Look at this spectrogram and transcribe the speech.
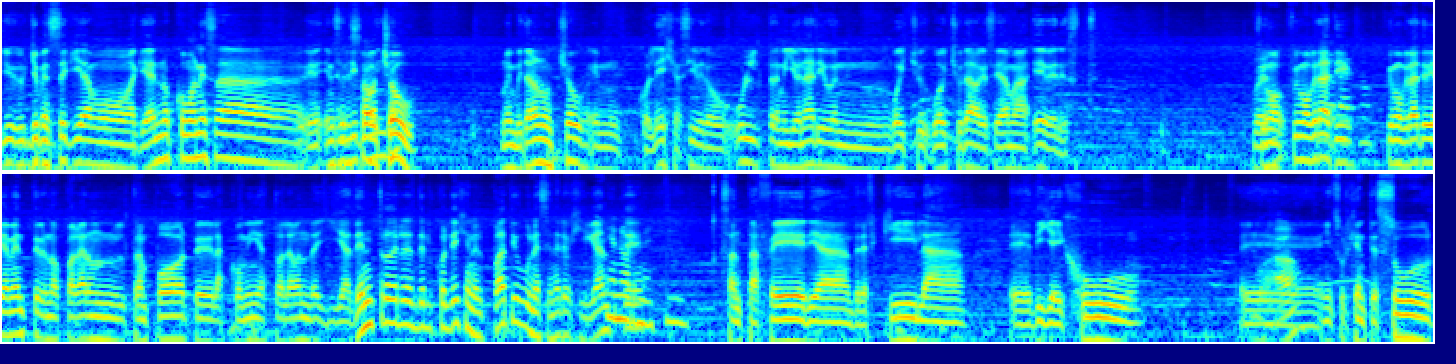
Yo, yo pensé que íbamos a quedarnos como en esa en ese ¿En tipo de show. nos invitaron a un show en un colegio así, pero ultramillonario en Huaychu- Huaychuraba que se llama Everest. Bueno. Fuimos, fuimos gratis, fuimos gratis obviamente, pero nos pagaron el transporte, las comidas, toda la onda. Y adentro del, del colegio, en el patio, un escenario gigante. Enorme. Santa Feria, Drefquila, eh, DJ Who, eh, Insurgente Sur.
